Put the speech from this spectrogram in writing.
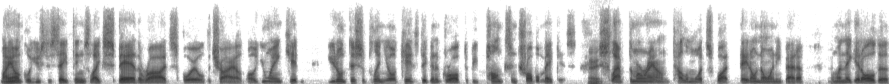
my uncle used to say things like spare the rod, spoil the child. Well, you ain't kidding. You don't discipline your kids, they're going to grow up to be punks and troublemakers. Right. Slap them around, tell them what's what. They don't know any better. And when they get older,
